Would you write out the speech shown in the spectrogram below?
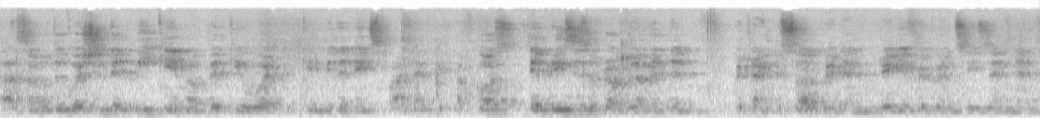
uh, some of the questions that we came up with, you what can be the next part. Of course, debris is a problem, and then we're trying to solve it, and radio frequencies, and then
